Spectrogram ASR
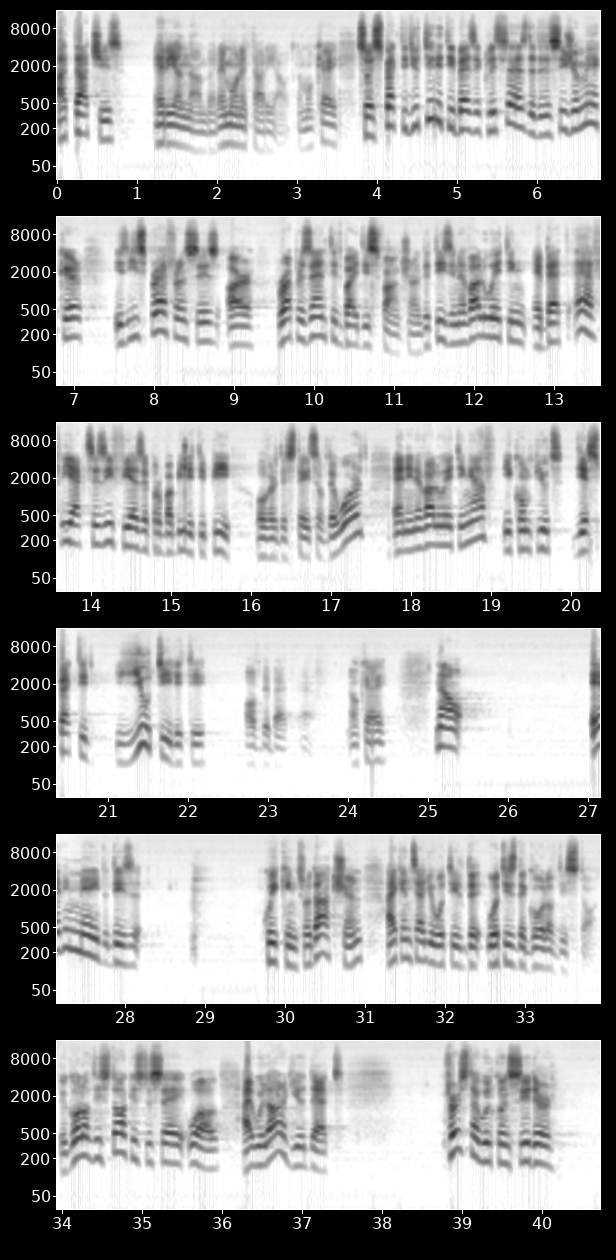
attaches a real number, a monetary outcome, okay? So expected utility basically says that the decision maker, is, his preferences are represented by this functional. That is, in evaluating a bet f, he acts as if he has a probability p over the states of the world, and in evaluating f, he computes the expected utility of the bet f. Okay? Now, having made this quick introduction, I can tell you what is, the, what is the goal of this talk. The goal of this talk is to say, well, I will argue that First, I will consider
